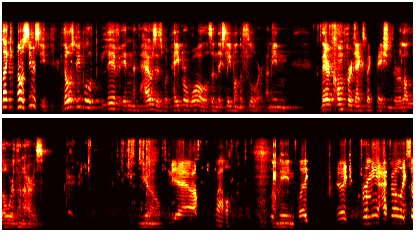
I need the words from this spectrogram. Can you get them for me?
Like no, seriously, those people live in houses with paper walls and they sleep on the floor. I mean, their comfort expectations are a lot lower than ours. You know, Yeah, Well, I mean, like, like for me, I felt like so.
